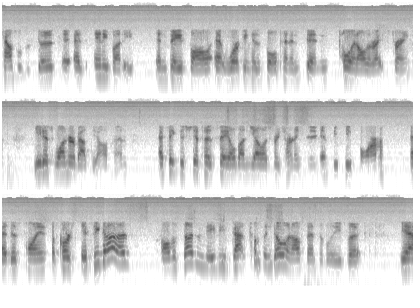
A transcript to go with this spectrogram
Counsell's as good as anybody in baseball at working his bullpen and, and pulling all the right strings. You just wonder about the offense. I think the ship has sailed on Yelich returning to MVP form at this point. Of course, if he does, all of a sudden maybe he's got something going offensively. But yeah,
